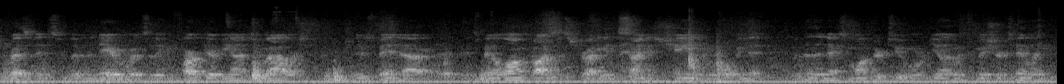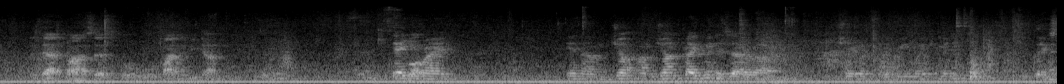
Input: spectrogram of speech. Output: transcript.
to residents who live in the neighborhood so they can park there beyond two hours. There's been, uh, it's been a long process to try to get the signage changed, and we're hoping that within the next month or two, we're dealing with Commissioner Tinlin, that that process will, will finally be done. Thank you, Ryan. And um, John um, John Craigman is our uh, chairman for the Greenway Committee. Thanks.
